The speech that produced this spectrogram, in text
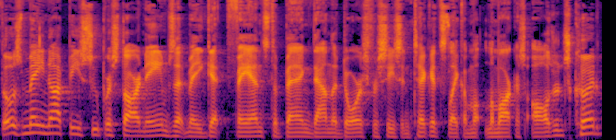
Those may not be superstar names that may get fans to bang down the doors for season tickets like Lamarcus Aldridge could.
